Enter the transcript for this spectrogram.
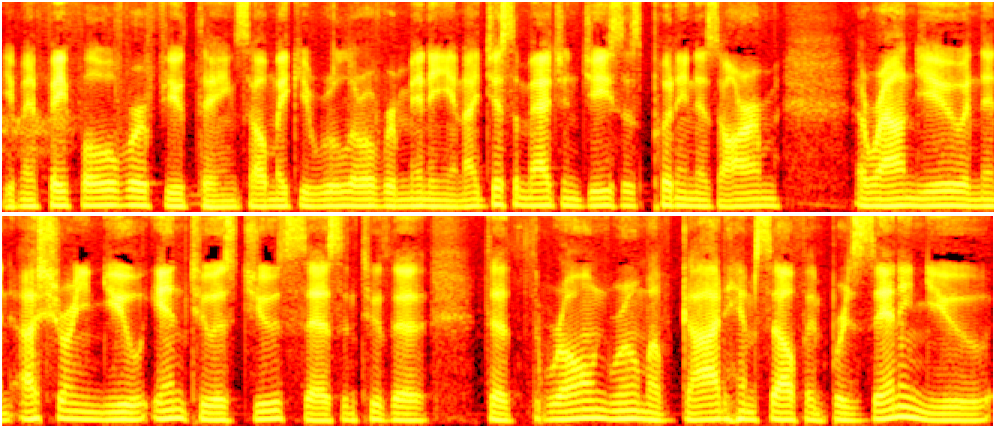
You've been faithful over a few things. I'll make you ruler over many. And I just imagine Jesus putting his arm around you and then ushering you into, as Jude says, into the, the throne room of God Himself and presenting you,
